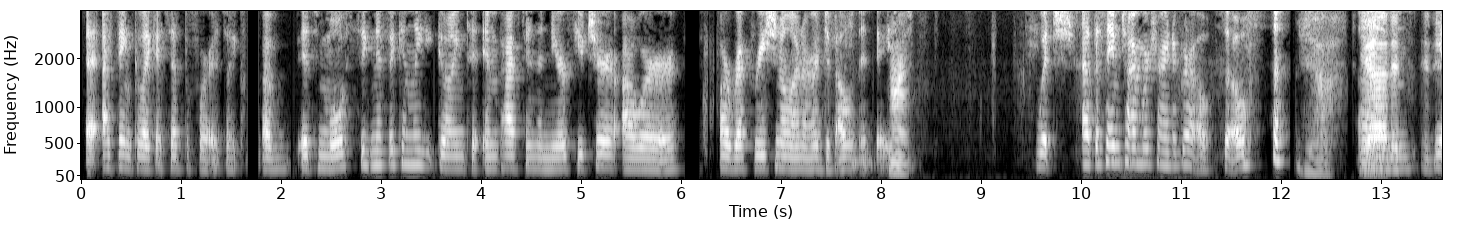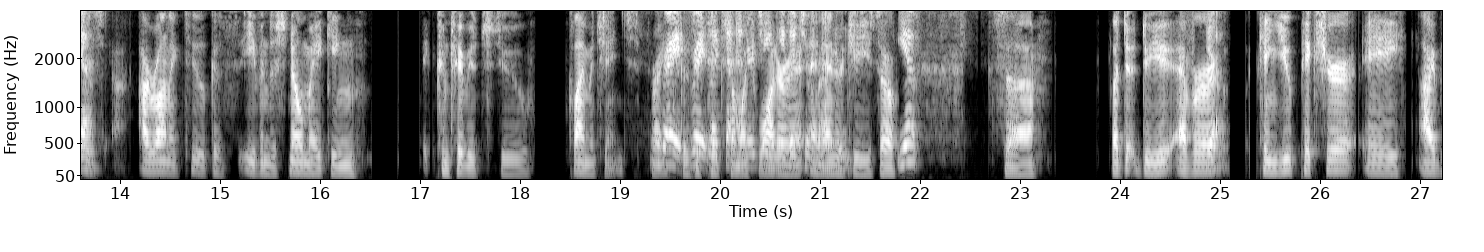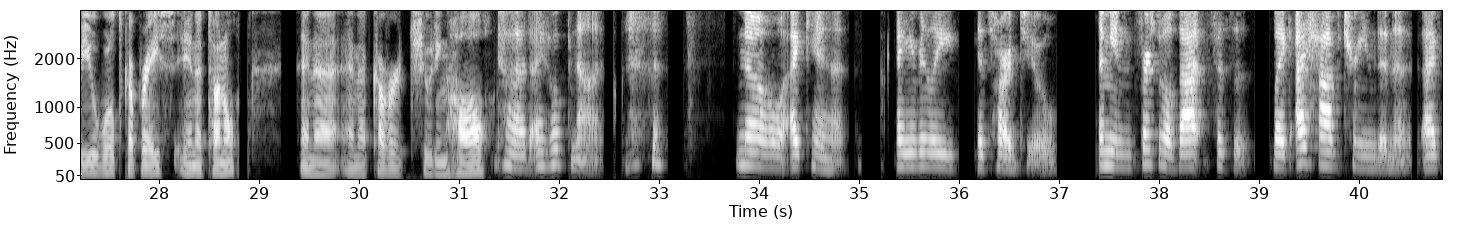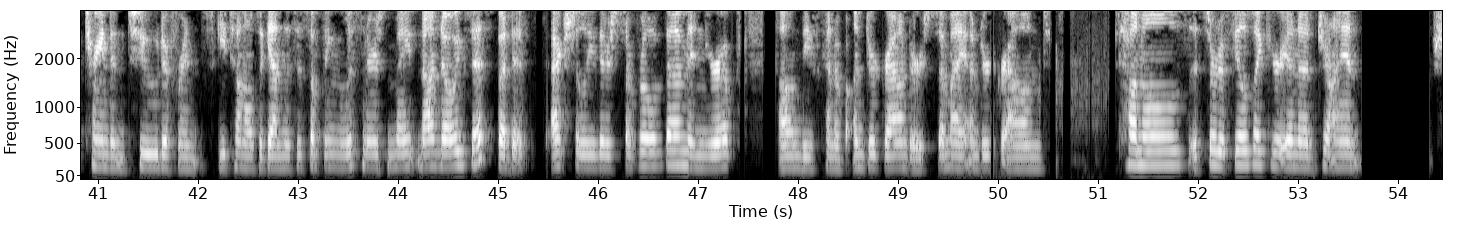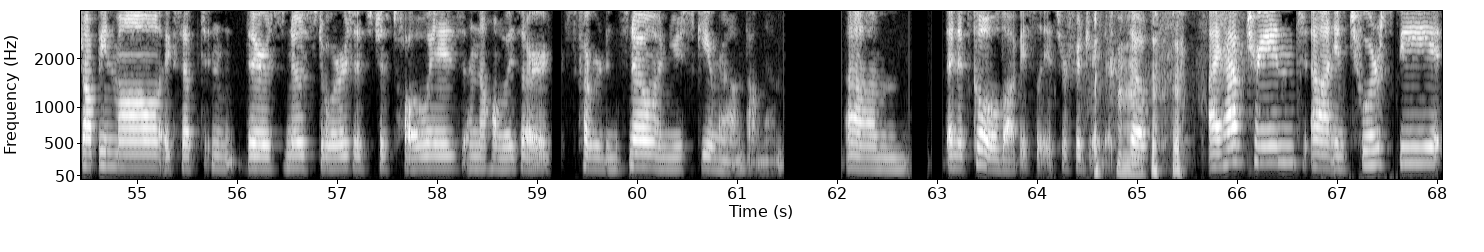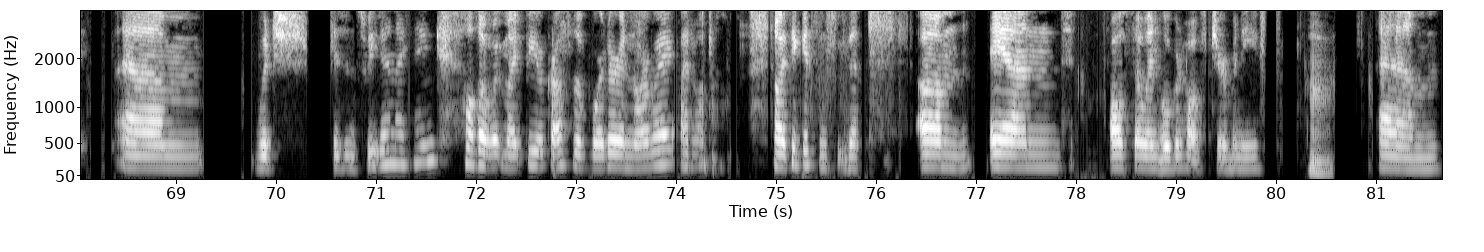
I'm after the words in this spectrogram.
I think, like I said before, it's like uh, it's most significantly going to impact in the near future our our recreational and our development base. Right. Which at the same time we're trying to grow. So yeah, yeah, um, it's it yeah. is ironic too because even the snowmaking contributes to climate change, right? Right, right. It takes like so much water and, and energy. So yep. It's uh, but do, do you ever? Yeah. Can you picture a IBU World Cup race in a tunnel? and a and a covered shooting hall? God, I hope not. no, I can't. I really, it's hard to. I mean, first of all, that like I have trained in a, I've trained in two different ski tunnels. Again, this is something listeners might not know exists, but it actually there's several of them in Europe. Um, these kind of underground or semi-underground tunnels. It sort of feels like you're in a giant shopping mall, except in, there's no stores. It's just hallways, and the hallways are covered in snow, and you ski around on them. Um, and it's cold, obviously. It's refrigerated. so I have trained uh, in Torsby, um, which is in Sweden, I think, although it might be across the border in Norway. I don't know. No, I think it's in Sweden. Um, and also in Oberhof, Germany. Hmm. Um,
